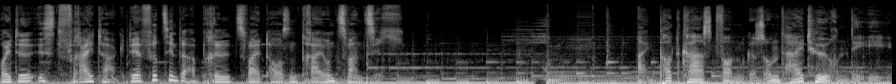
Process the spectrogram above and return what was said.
Heute ist Freitag, der 14. April 2023. Ein Podcast von gesundheithören.de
